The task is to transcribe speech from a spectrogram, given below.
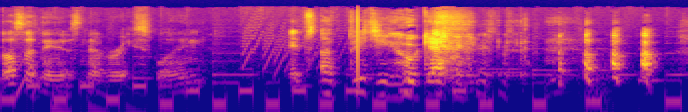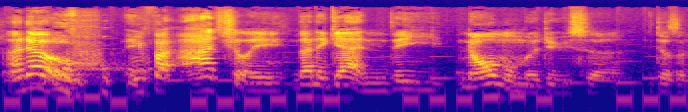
That's the thing that's never explained. It's a video game. I know! Oh. In fact, actually, then again, the normal Medusa doesn't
